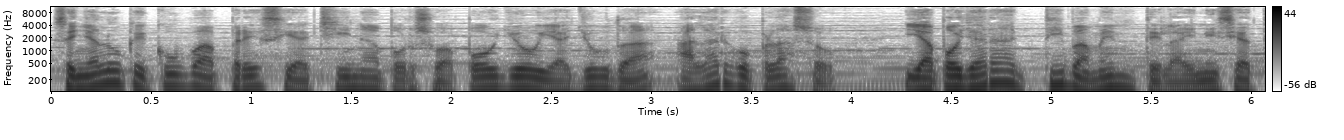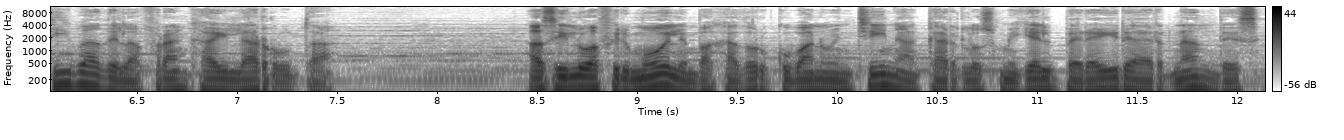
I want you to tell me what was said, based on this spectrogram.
señaló que Cuba aprecia a China por su apoyo y ayuda a largo plazo y apoyará activamente la iniciativa de la Franja y la Ruta. Así lo afirmó el embajador cubano en China, Carlos Miguel Pereira Hernández,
